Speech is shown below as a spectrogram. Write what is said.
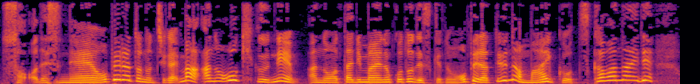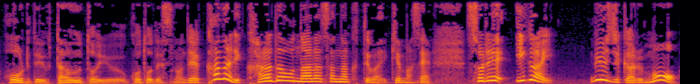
そうですね。オペラとの違い。まあ、あの、大きくね、あの、当たり前のことですけども、オペラというのはマイクを使わないでホールで歌うということですので、かなり体を鳴らさなくてはいけません。それ以外、ミュージカルも、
